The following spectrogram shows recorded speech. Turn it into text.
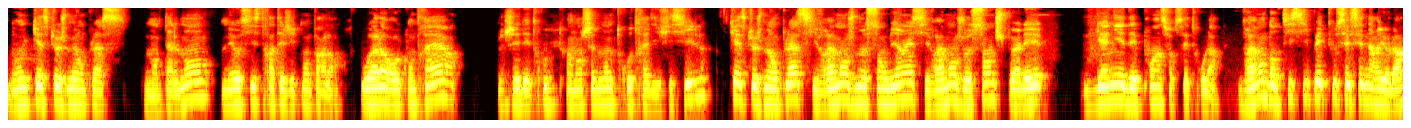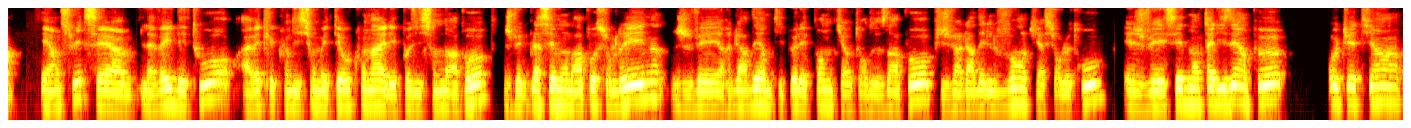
Donc, qu'est-ce que je mets en place? Mentalement, mais aussi stratégiquement parlant Ou alors, au contraire, j'ai des trous, un enchaînement de trous très difficile. Qu'est-ce que je mets en place? Si vraiment je me sens bien et si vraiment je sens que je peux aller gagner des points sur ces trous-là Vraiment d'anticiper tous ces scénarios-là. Et ensuite, c'est euh, la veille des tours, avec les conditions météo qu'on a et les positions de drapeau. Je vais placer mon drapeau sur le green, je vais regarder un petit peu les pentes qu'il y a autour de ce drapeau, puis je vais regarder le vent qu'il y a sur le trou, et je vais essayer de mentaliser un peu, ok, tiens,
